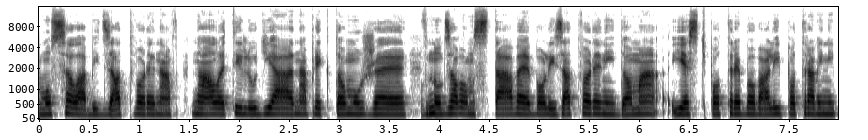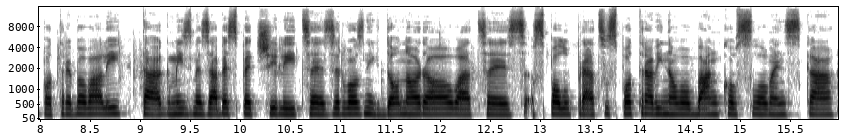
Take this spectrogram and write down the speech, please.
musela byť zatvorená. No ale tí ľudia napriek tomu, že v núdzovom stave boli zatvorení doma, jesť potrebovali, potraviny potrebovali, tak my sme zabezpečili cez rôznych donorov fondov a cez spoluprácu s Potravinovou bankou Slovenska,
